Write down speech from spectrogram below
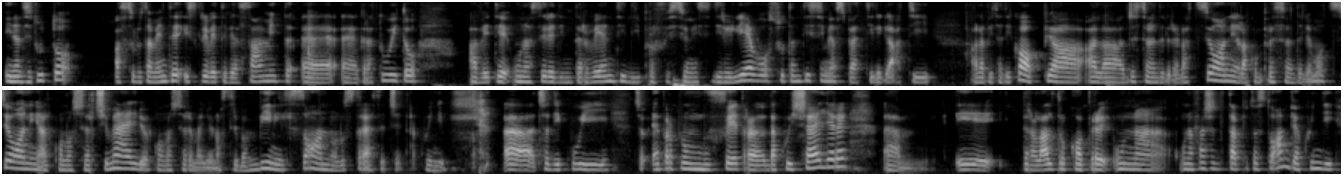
Innanzitutto, assolutamente iscrivetevi al Summit, è, è gratuito, avete una serie di interventi di professionisti di rilievo su tantissimi aspetti legati alla vita di coppia, alla gestione delle relazioni, alla comprensione delle emozioni, al conoscerci meglio, al conoscere meglio i nostri bambini, il sonno, lo stress, eccetera. Quindi uh, di cui cioè, è proprio un buffet tra, da cui scegliere um, e tra l'altro copre una, una fascia d'età piuttosto ampia, quindi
